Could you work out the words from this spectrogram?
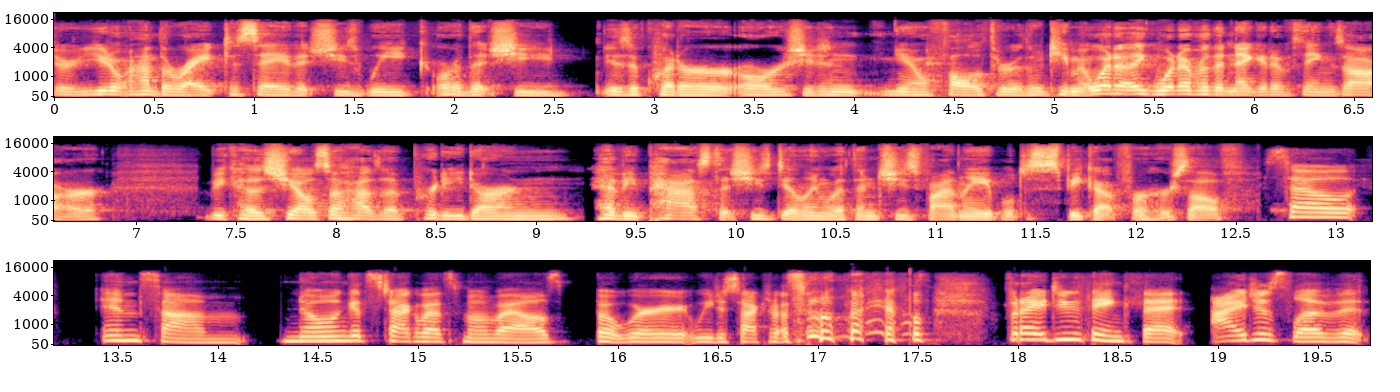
or you don't have the right to say that she's weak or that she is a quitter or she didn't, you know, follow through with her team. What, like whatever the negative things are, because she also has a pretty darn heavy past that she's dealing with, and she's finally able to speak up for herself. So in sum, no one gets to talk about Simone Biles, but we're we just talked about Simone Biles. But I do think that I just love it,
